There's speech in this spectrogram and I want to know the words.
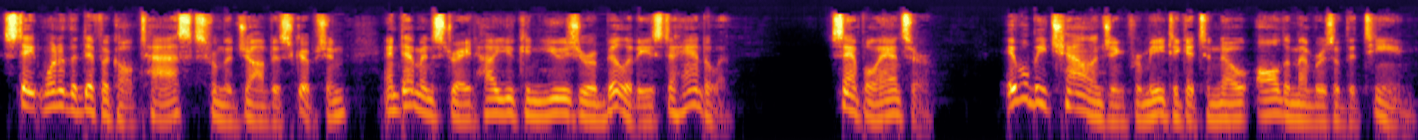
state one of the difficult tasks from the job description and demonstrate how you can use your abilities to handle it. Sample answer. It will be challenging for me to get to know all the members of the team.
